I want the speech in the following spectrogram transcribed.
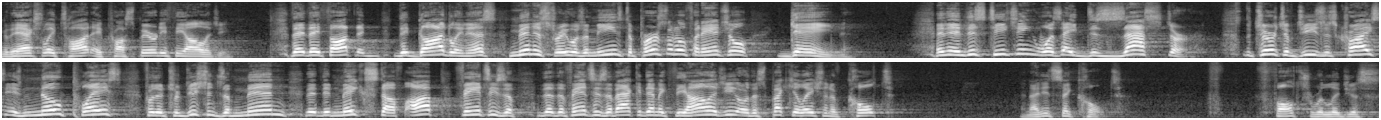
They actually taught a prosperity theology. They, they thought that, that godliness, ministry, was a means to personal financial gain. And, and this teaching was a disaster. The Church of Jesus Christ is no place for the traditions of men that, that make stuff up, fancies of the, the fancies of academic theology, or the speculation of cult. And I did say cult false religious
